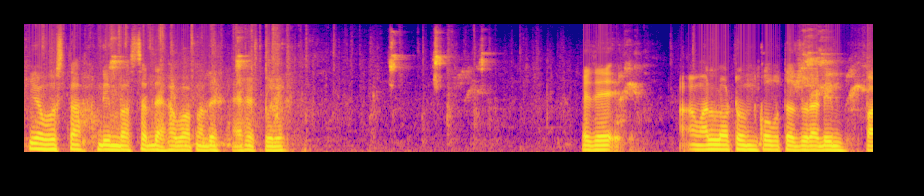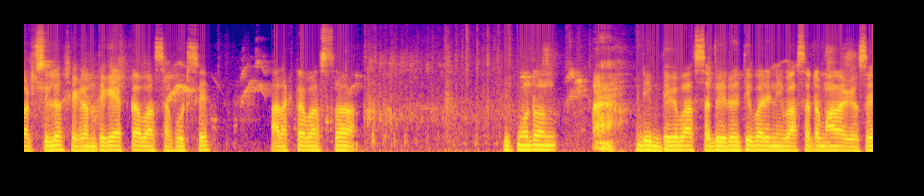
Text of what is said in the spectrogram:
কি অবস্থা। ডিম বাচ্চার দেখাবো আপনাদের এক এক করে। এই যে আমার লটন কবুতর জোড়া ডিম পাড়ছিল সেখান থেকে একটা বাচ্চা ফুটছে। আর একটা বাচ্চা ঠিক মতন ডিম থেকে বাচ্চা বের হইতে পারেনি, বাচ্চাটা মারা গেছে।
